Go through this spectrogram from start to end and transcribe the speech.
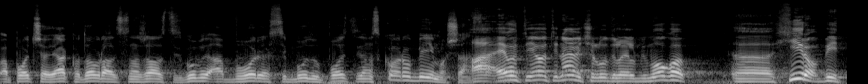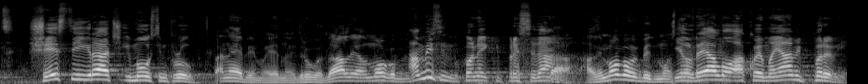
a počeo jako dobro, ali su nažalost izgubili, a borio si budu u pozitivnom skoru, bi imao šansu. A evo ti, evo ti najveće ludilo, jel bi mogao uh, Hero biti šesti igrač i most improved? Pa ne bi imao jedno i drugo dali, ali mogao bi... A mislim, ko neki presedan. Da, ali mogao bi biti most. Jel realno, ako je Miami prvi,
